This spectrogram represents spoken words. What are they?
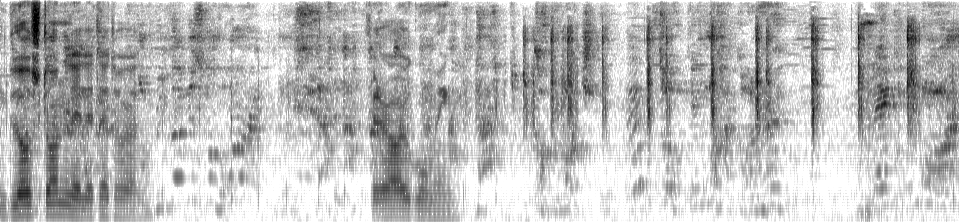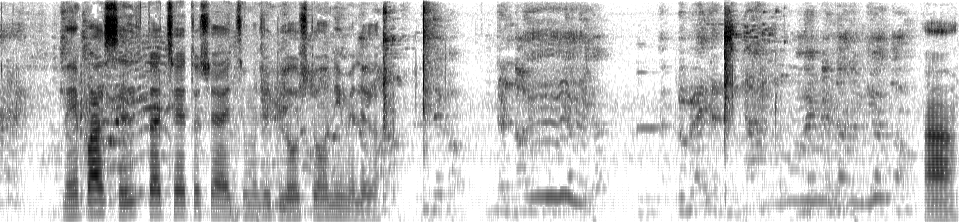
ग्लो स्टोन ले लेते थोड़ा सा। फिर और घूमेंगे। मेरे पास सिल्क टच है तो शायद से मुझे ग्लो स्टोन ही मिलेगा। हाँ।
